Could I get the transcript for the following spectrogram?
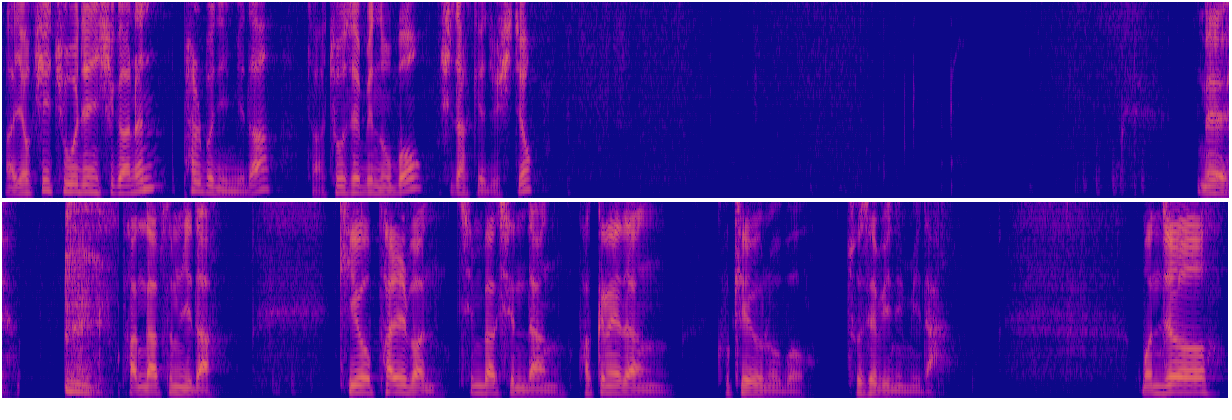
아, 역시 주어진 시간은 8분입니다. 자, 조세빈 후보 시작해 주시죠. 네, 반갑습니다. 기호 8번 친박신당 박근혜당 국회의원 후보 조세빈입니다. 먼저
